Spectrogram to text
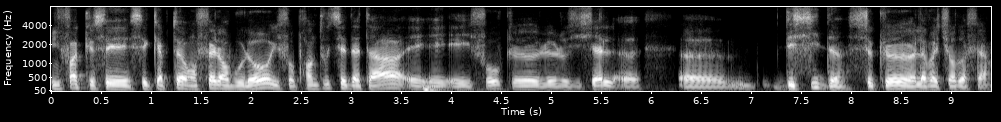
une fois que ces, capteurs ont fait leur boulot, il faut prendre toutes ces datas et, il faut que le logiciel euh, euh, décide ce que la voiture doit faire.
